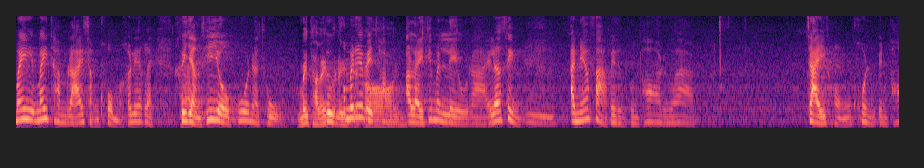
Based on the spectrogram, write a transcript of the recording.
ไม่ไม่ทำร้ายสังคมอะเขาเรียกอะไร คืออย่างที่โยพูดนะถูก ไม่ทำให้คือคนอื่นเขาไม่ได้ไปเดือดทำร้อน อะไรที่มันเลวร้าย แล้วสิ่งอืมอันเนี้ยฝากไปถึงคุณพ่อด้วยว่า ใจของคนเป็นพ่อ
